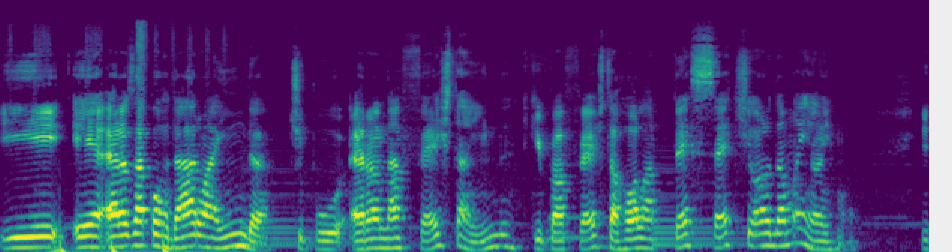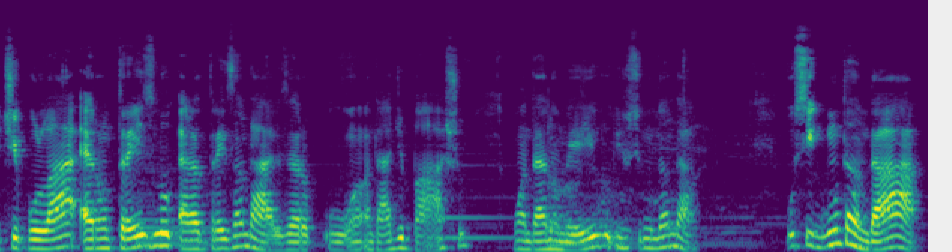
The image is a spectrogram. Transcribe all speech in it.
E, e, elas acordaram ainda, tipo, era na festa ainda, que tipo, a festa rola até 7 horas da manhã, irmão. E tipo, lá eram três, eram três andares, era o andar de baixo, o andar no meio e o segundo andar. O segundo andar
